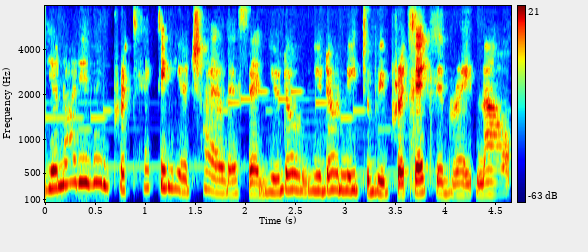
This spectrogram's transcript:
you're not even protecting your child. I said, you don't you don't need to be protected right now.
